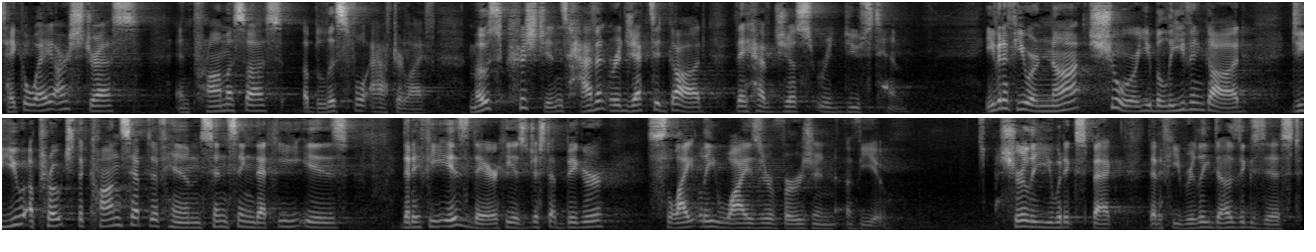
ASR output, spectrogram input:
take away our stress, and promise us a blissful afterlife. Most Christians haven't rejected God, they have just reduced him. Even if you are not sure you believe in God, do you approach the concept of him sensing that he is that if he is there, he is just a bigger, slightly wiser version of you? Surely you would expect that if he really does exist,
